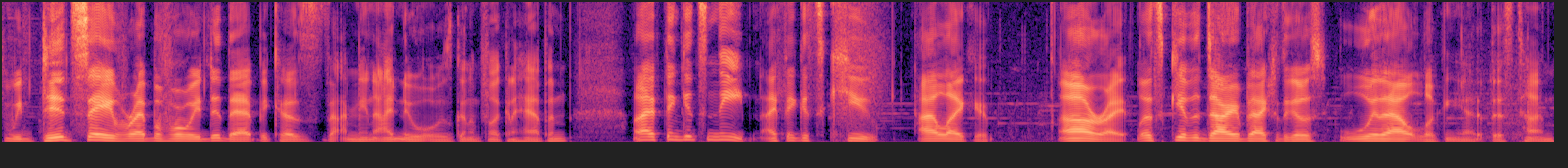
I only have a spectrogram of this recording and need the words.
We did save right before we did that because, I mean, I knew what was going to fucking happen. But I think it's neat. I think it's cute. I like it. Alright, let's give the diary back to the ghost without looking at it this time.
